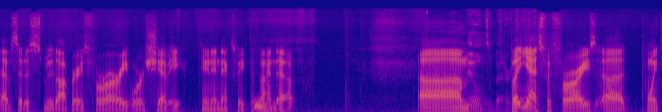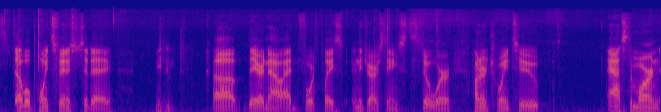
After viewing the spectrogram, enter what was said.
episode of Smooth Operators, Ferrari or Chevy. Tune in next week to find out. Um, Builds a better. but car. yes, with Ferrari's uh, points, double points finished today, uh, they are now at fourth place in the driver standings. Still were 122. Aston Martin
